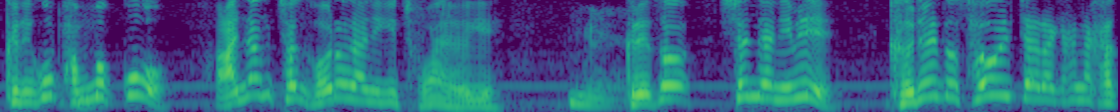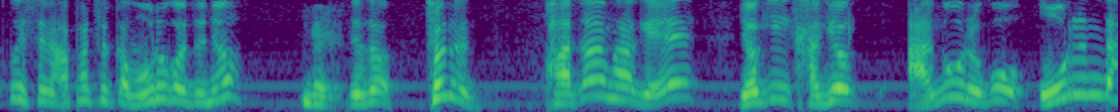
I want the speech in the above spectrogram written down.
그리고 밥 먹고 안양천 걸어 다니기 좋아요 여기. 네. 그래서 시청자님이 그래도 서울 자락에 하나 갖고 있으면 아파트가 오르거든요. 네. 그래서 저는 과감하게 여기 가격 안 오르고 오른다.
